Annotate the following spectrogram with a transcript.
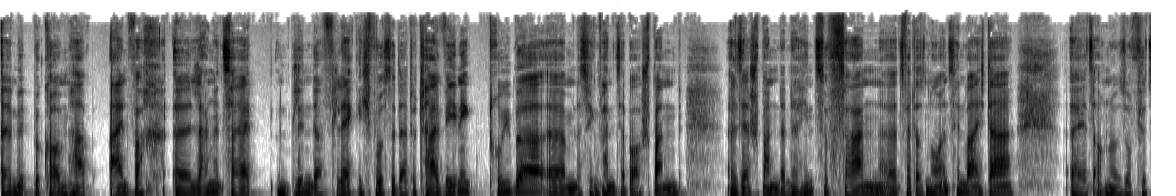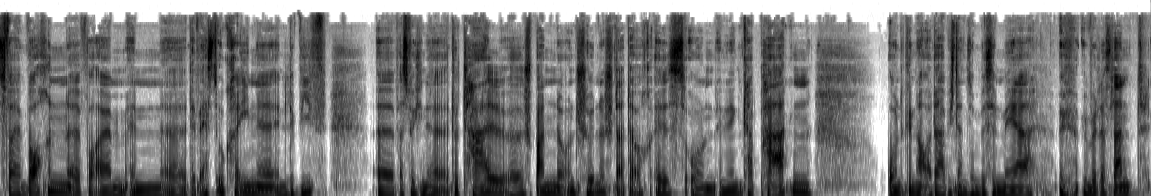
äh, mitbekommen habe, einfach äh, lange Zeit ein blinder Fleck. Ich wusste da total wenig drüber, ähm, deswegen fand ich es aber auch spannend, äh, sehr spannend, dann dahin zu fahren. Äh, 2019 war ich da, äh, jetzt auch nur so für zwei Wochen, äh, vor allem in äh, der Westukraine, in Lviv, äh, was wirklich eine total äh, spannende und schöne Stadt auch ist und in den Karpaten. Und genau, da habe ich dann so ein bisschen mehr über das Land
